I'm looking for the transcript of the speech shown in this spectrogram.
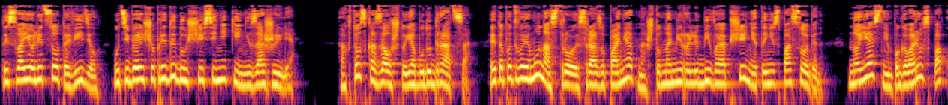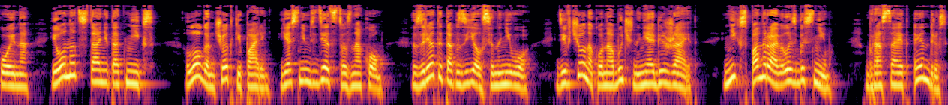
«Ты свое лицо-то видел? У тебя еще предыдущие синяки не зажили. А кто сказал, что я буду драться? Это по твоему настрою сразу понятно, что на миролюбивое общение ты не способен. Но я с ним поговорю спокойно, и он отстанет от Никс. Логан четкий парень, я с ним с детства знаком. Зря ты так взъелся на него. Девчонок он обычно не обижает. Никс понравилось бы с ним. Бросает Эндрюс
